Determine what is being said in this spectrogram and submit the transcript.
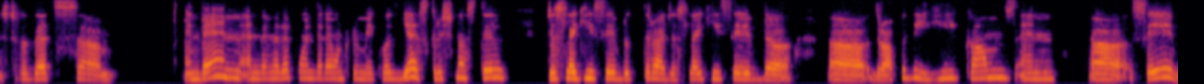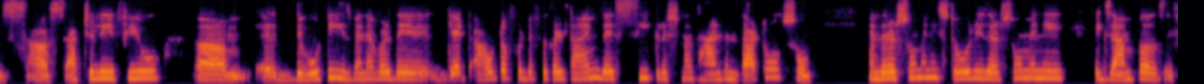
so that's um, and then and another point that I wanted to make was yes, Krishna still just like he saved Uttara, just like he saved uh, uh, Draupadi, he comes and uh, saves us. Actually, if you um, uh, devotees, whenever they get out of a difficult time, they see Krishna's hand in that also. And there are so many stories, there are so many examples. If,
